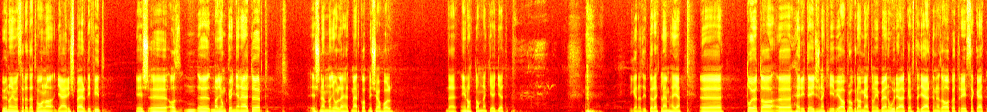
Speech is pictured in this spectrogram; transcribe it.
ő nagyon szeretett volna gyári sperdifit, és az nagyon könnyen eltört, és nem nagyon lehet már kapni sehol de én adtam neki egyet. Igen, ez itt a reklám helye. Toyota Heritage-nek hívja a programját, amiben újra elkezdte gyártani az alkatrészeket.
